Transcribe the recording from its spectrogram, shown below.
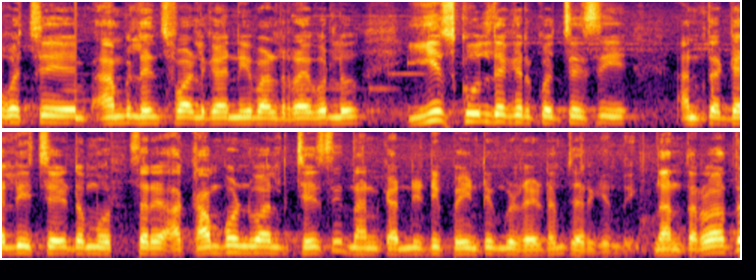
వచ్చే అంబులెన్స్ వాళ్ళు కానీ వాళ్ళ డ్రైవర్లు ఈ స్కూల్ దగ్గరకు వచ్చేసి అంత గల్లీ చేయడము సరే ఆ కాంపౌండ్ వాళ్ళు చేసి దానికి అన్నిటి పెయింటింగ్ కూడా వేయడం జరిగింది. దాని తర్వాత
